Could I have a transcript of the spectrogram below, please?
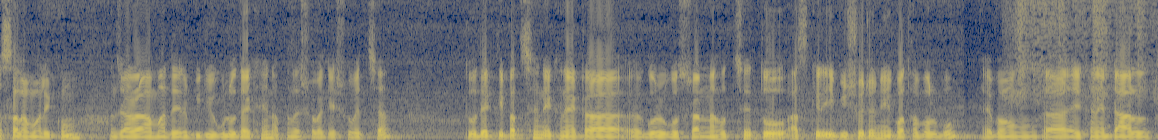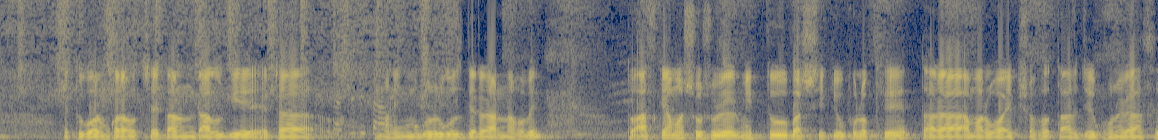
আসসালামু আলাইকুম। যারা আমাদের ভিডিওগুলো দেখেন, আপনাদের সবাইকে শুভেচ্ছা। তো দেখতে পাচ্ছেন, এখানে একটা গরু গোস রান্না হচ্ছে। তো আজকের এই বিষয়টা নিয়ে কথা বলব এবং এখানে ডাল একটু গরম করা হচ্ছে। কারণ ডাল দিয়ে একটা মানে গরুর গোস দিয়ে একটা রান্না হবে। তো আজকে আমার শ্বশুরের মৃত্যু বার্ষিকী উপলক্ষে তারা, আমার ওয়াইফ সহ তার যে বোনেরা আছে,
